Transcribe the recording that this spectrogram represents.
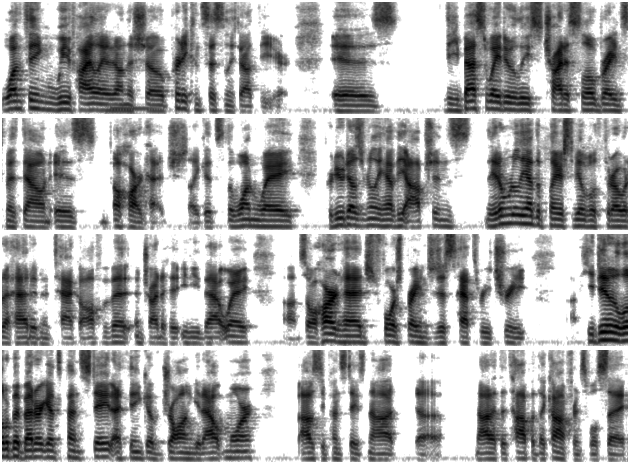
one thing we've highlighted on the show pretty consistently throughout the year is the best way to at least try to slow Braden Smith down is a hard hedge. Like it's the one way Purdue doesn't really have the options. They don't really have the players to be able to throw it ahead and attack off of it and try to hit Edey that way. Um, so a hard hedge, force Braden to just have to retreat he did a little bit better against Penn State. I think of drawing it out more. Obviously, Penn State's not uh, not at the top of the conference. We'll say.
